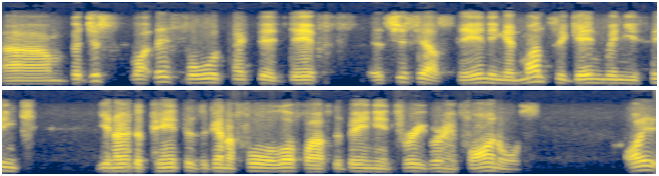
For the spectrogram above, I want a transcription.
um, but just like their forward pack, their depth, it's just outstanding. And once again, when you think, you know, the Panthers are going to fall off after being in three grand finals, I,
